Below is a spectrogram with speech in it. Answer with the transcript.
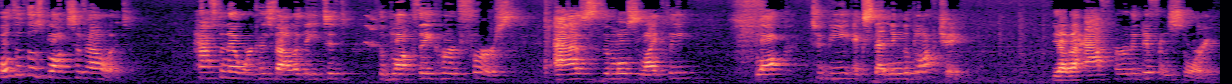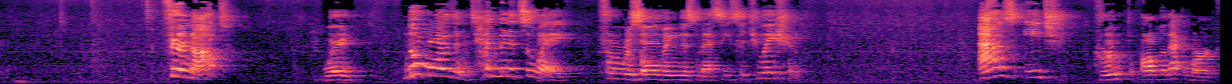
Both of those blocks are valid. Half the network has validated the block they heard first as the most likely block to be extending the blockchain. The other half heard a different story. Fear not, we're no more than 10 minutes away from resolving this messy situation. As each group on the network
